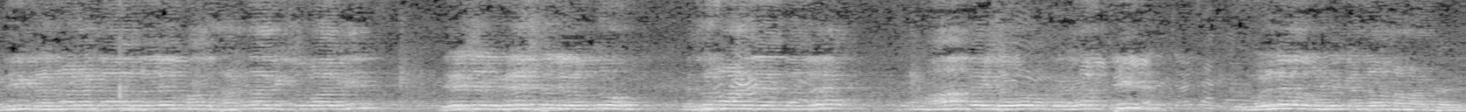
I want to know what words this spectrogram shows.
ಇಡೀ ಕರ್ನಾಟಕದಲ್ಲೇ ಸಣ್ಣದಾಗಿ ಶುರುವಾಗಿ ದೇಶ ವಿದೇಶದಲ್ಲಿ ಇವತ್ತು ಹೆಸರು ಮಾಡಿದೆ ಅಂತಂದ್ರೆ ಮಹಾದೇಶವರು ಮತ್ತು ಎಲ್ಲ ಟೀಮ್ ಒಳ್ಳೆಯ ಒಂದು ಒಳ್ಳೆ ಕೆಲಸವನ್ನ ಮಾಡ್ತಾರೆ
